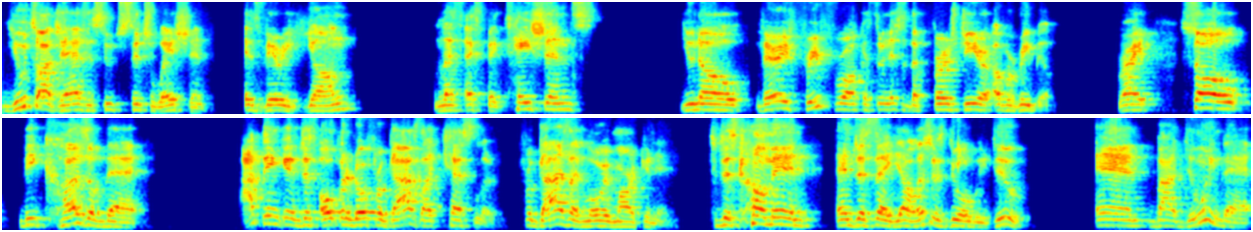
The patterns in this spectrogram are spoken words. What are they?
Utah Jazz's situation is very young, less expectations, you know, very free for all considering this is the first year of a rebuild, right? So, because of that, I think it just opened the door for guys like Kessler, for guys like Lauri Markkanen to just come in and just say, yo, let's just do what we do. And by doing that,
